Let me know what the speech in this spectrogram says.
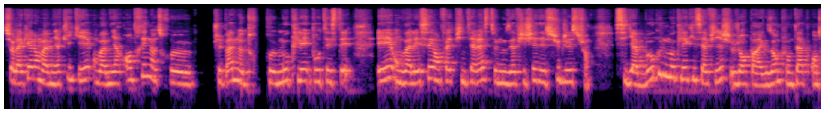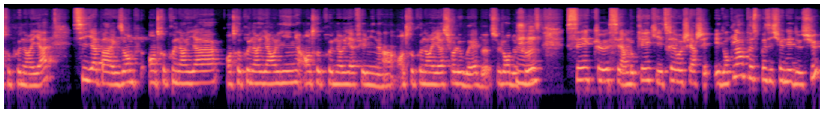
sur laquelle on va venir cliquer. On va venir entrer notre je sais pas, notre mot-clé pour tester et on va laisser en fait Pinterest nous afficher des suggestions. S'il y a beaucoup de mots-clés qui s'affichent, genre par exemple on tape entrepreneuriat, s'il y a par exemple entrepreneuriat, entrepreneuriat en ligne, entrepreneuriat féminin, entrepreneuriat sur le web, ce genre de mhm. choses, c'est que c'est un mot-clé qui est très recherché. Et donc là on peut se positionner dessus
